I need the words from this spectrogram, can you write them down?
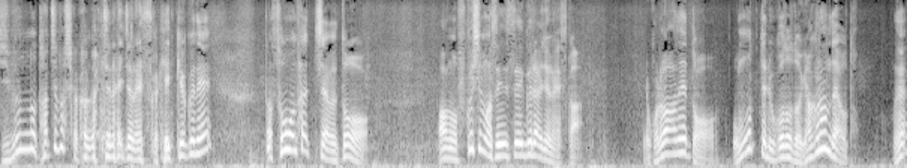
自分の立場しか考えてないじゃないですか、結局ね。だそうなっちゃうと、あの、福島先生ぐらいじゃないですか。いや、これはね、と、思ってることと逆なんだよ、と。ね。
